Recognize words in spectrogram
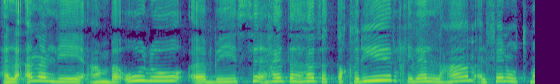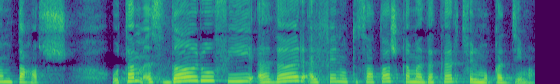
هلا أنا اللي عم بقوله آه، بهذا هذا التقرير خلال العام 2018 وتم إصداره في آذار 2019 كما ذكرت في المقدمة.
